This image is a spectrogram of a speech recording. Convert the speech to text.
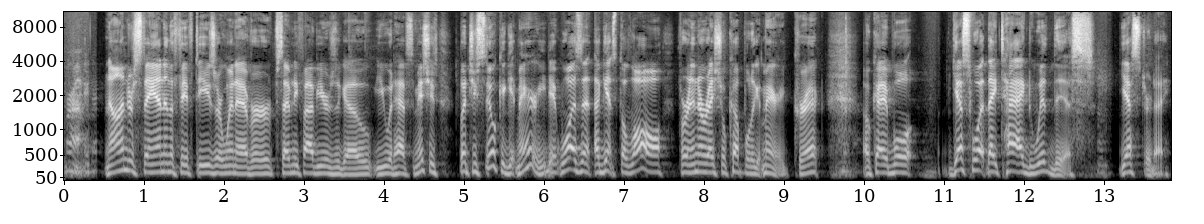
Right. Now, I understand in the 50s or whenever, 75 years ago, you would have some issues, but you still could get married. It wasn't against the law for an interracial couple to get married, correct? Okay, well, guess what they tagged with this yesterday?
